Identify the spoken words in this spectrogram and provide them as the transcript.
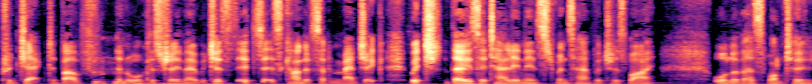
project above Mm-hmm. an orchestra, you know, which is it's it's kind of sort of magic, which those Italian instruments have, which is why all of us want to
